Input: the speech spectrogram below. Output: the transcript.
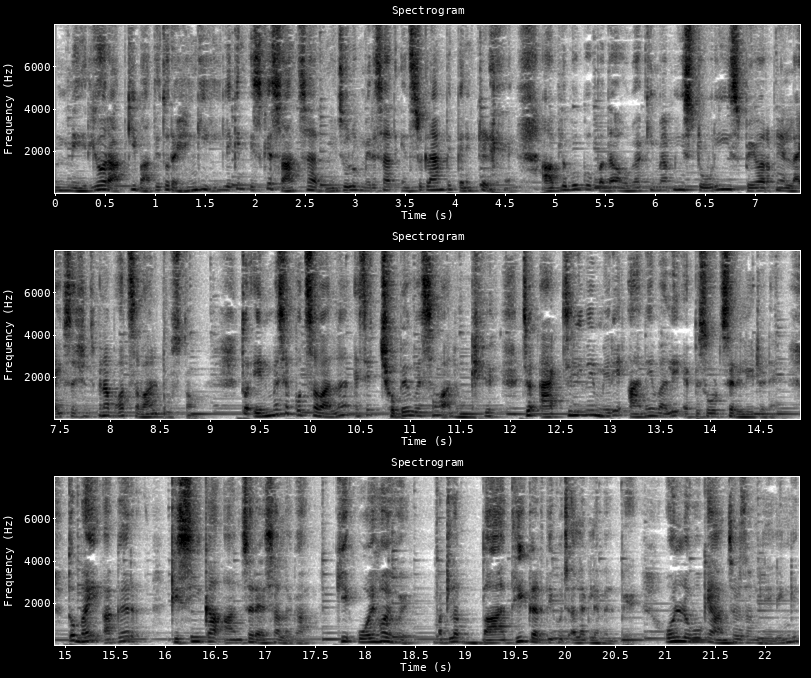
मेरी और आपकी बातें तो रहेंगी ही, लेकिन इसके साथ साथ में जो लोग मेरे साथ इंस्टाग्राम पे कनेक्टेड हैं, आप लोगों को पता होगा कि मैं अपनी स्टोरीज पे और अपने लाइव सेशंस पे ना बहुत सवाल पूछता हूँ। तो इनमें से कुछ सवाल ना ऐसे छुपे हुए सवाल होंगे, जो एक्चुअली में मेरे आने वाले एपिसोड से रिलेटेड हैं। तो भाई, अगर किसी का आंसर ऐसा लगा कि ओए होए होए मतलब बात ही कर दी कुछ अलग लेवल पे। उन लोगों के आंसर्स हम ले लेंगे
